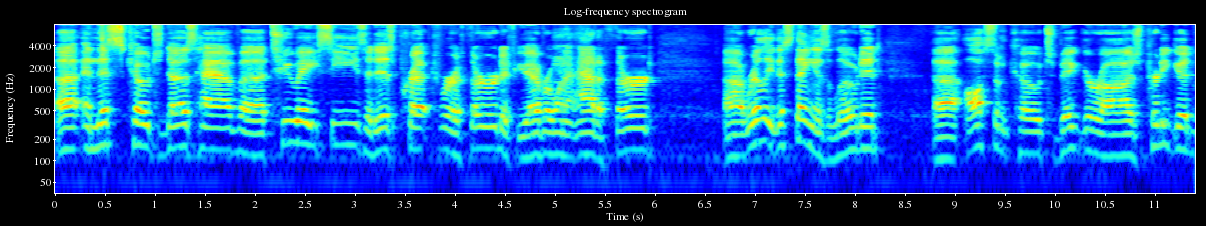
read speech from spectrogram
Uh, and this coach does have uh, two ACs. It is prepped for a third if you ever want to add a third. Uh, really, this thing is loaded. Uh, awesome coach, big garage, pretty good,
